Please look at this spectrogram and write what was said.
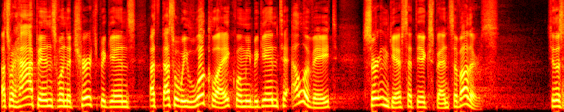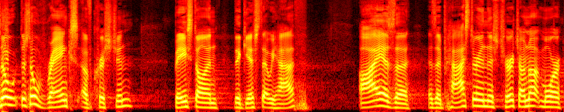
That's what happens when the church begins, that's, that's what we look like when we begin to elevate certain gifts at the expense of others. See, there's no, there's no ranks of Christian based on the gifts that we have. I, as a as a pastor in this church, I'm not more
